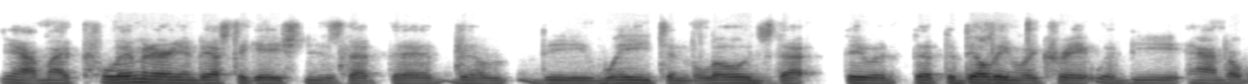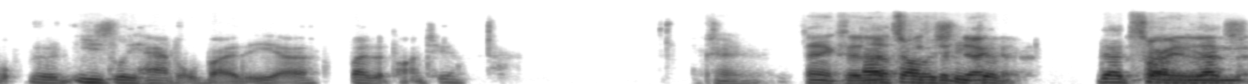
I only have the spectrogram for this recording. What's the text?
yeah, my preliminary investigation is that the, the the weight and the loads that they would that the building would create would be handled easily handled by the uh, by the pontoon. Okay, thanks. And that's, that's obviously to, that's sorry, that's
